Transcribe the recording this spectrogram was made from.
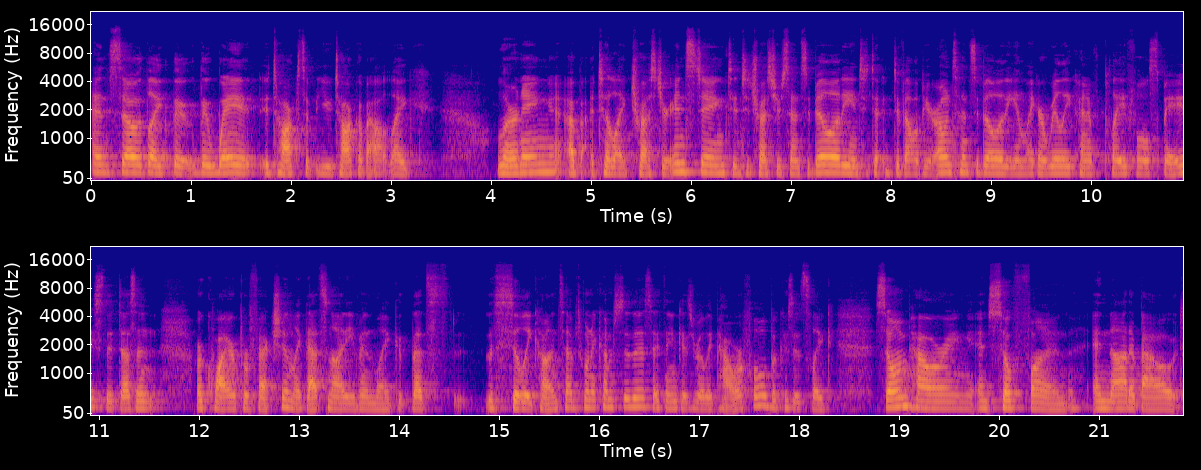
And so like the the way it, it talks you talk about like learning about, to like trust your instinct and to trust your sensibility and to t- develop your own sensibility in like a really kind of playful space that doesn't require perfection like that's not even like that's the silly concept when it comes to this i think is really powerful because it's like so empowering and so fun and not about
